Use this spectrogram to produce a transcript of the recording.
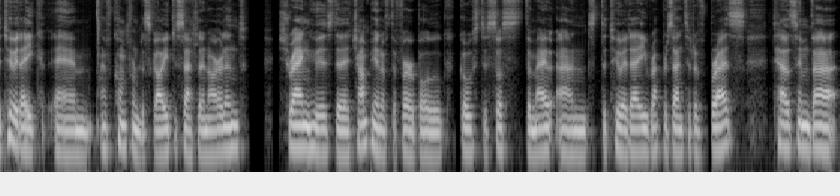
the Tuatha um, have come from the sky to settle in Ireland. Shreng, who is the champion of the Firbolg, goes to suss them out, and the Tuatha representative Brez tells him that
